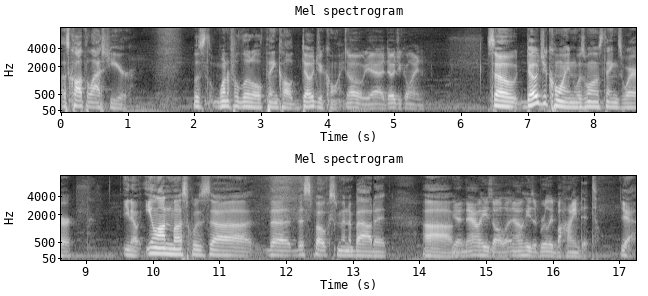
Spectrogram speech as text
let's call it the last year. This wonderful little thing called Dogecoin. Oh yeah, Dogecoin. So Dogecoin was one of those things where, you know, Elon Musk was uh, the the spokesman about it. Uh, Yeah, now he's all now he's really behind it. Yeah.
